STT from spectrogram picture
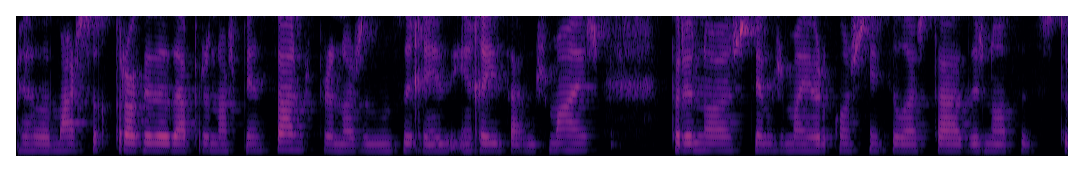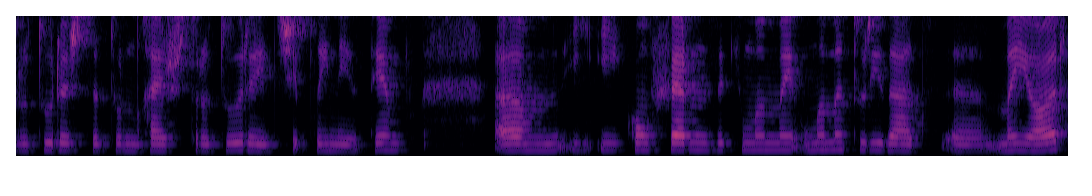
A marcha retrógrada dá para nós pensarmos, para nós nos enraizarmos mais, para nós termos maior consciência, lá está, das nossas estruturas, Saturno rege estrutura e disciplina e o tempo, um, e, e confere-nos aqui uma, uma maturidade uh, maior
